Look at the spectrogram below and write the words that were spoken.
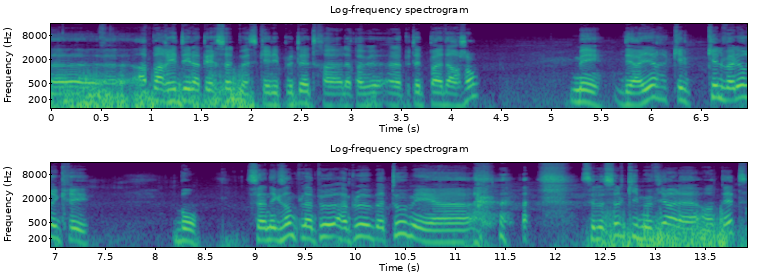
Euh, à part aider la personne parce qu'elle est peut-être pas d'argent. Mais derrière, quelle, valeur est créée? Bon, c'est un exemple un peu, un peu bateau, mais euh, c'est le seul qui me vient en tête.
